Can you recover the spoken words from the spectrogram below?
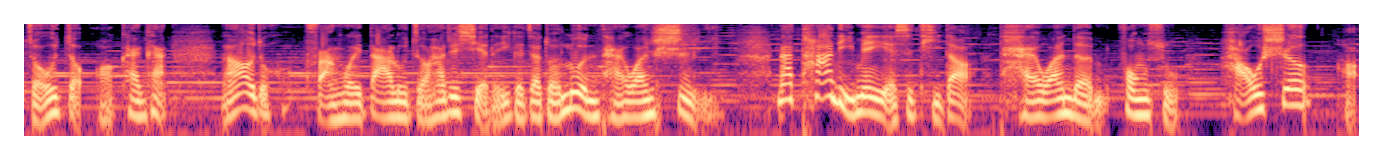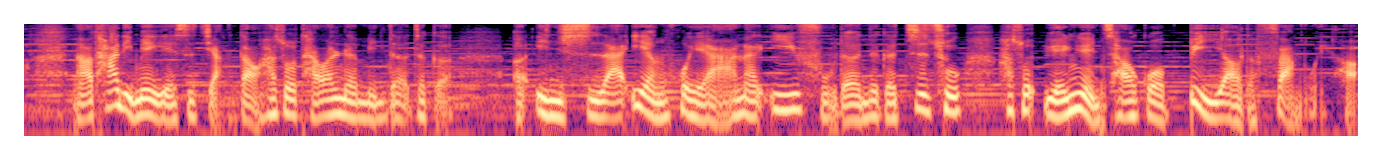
走走啊，看看，然后就返回大陆之后，他就写了一个叫做《论台湾事宜》。那他里面也是提到台湾的风俗豪奢，哈，然后他里面也是讲到，他说台湾人民的这个呃饮食啊、宴会啊、那衣服的那个支出，他说远远超过必要的范围，哈，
